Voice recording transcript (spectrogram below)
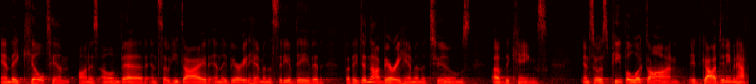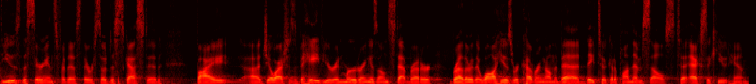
and they killed him on his own bed. And so he died, and they buried him in the city of David, but they did not bury him in the tombs of the kings. And so as people looked on, it, God didn't even have to use the Syrians for this. They were so disgusted by uh, Joash's behavior in murdering his own stepbrother brother that while he was recovering on the bed, they took it upon themselves to execute him.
